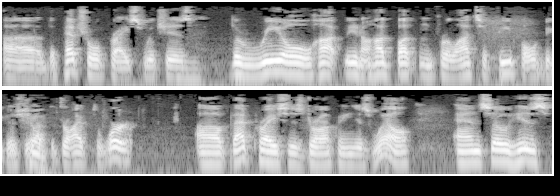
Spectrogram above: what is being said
uh, the petrol price, which is the real hot, you know, hot button for lots of people because you sure. have to drive to work uh, that price is dropping as well. And so his,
